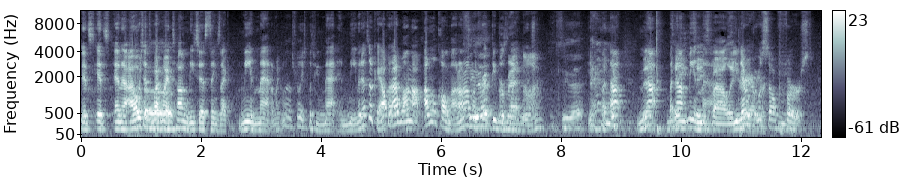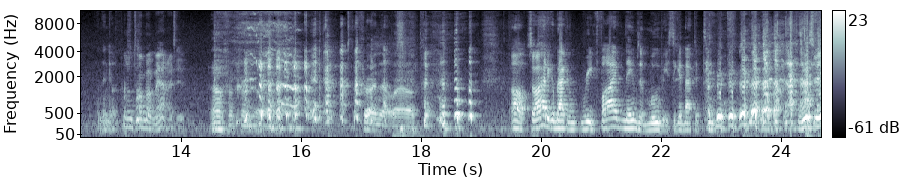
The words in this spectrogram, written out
It's it's and I always have to bite my uh. tongue when he says things like me and Matt. I'm like, well, it's really supposed to be Matt and me, but that's okay. I'll, I won't I won't call him out. I don't want to that? correct people's Matt and language. I. See that? Yeah, but not not but not me and Tees Matt. Valley you never grammar. put yourself Mm. first, and then the other When I'm talking about Matt, I do. Oh, for crying out loud. Crying out loud. Oh, so I had to go back and read five names of movies to get back to Teen Wolf. so he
